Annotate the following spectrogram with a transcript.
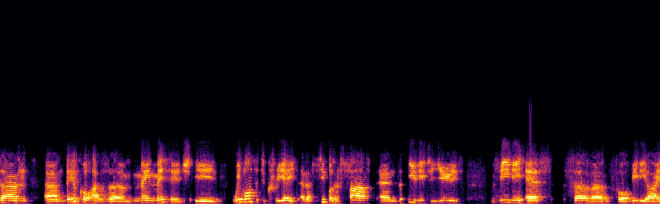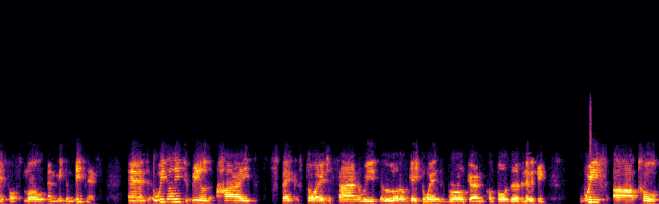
um, um, Datacore as main message is we wanted to create a simple and fast and easy to use VDS server for VDI for small and medium business. And we don't need to build high spec storage SAN with a lot of gateways, broken composers and everything. With our tool,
